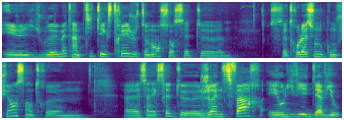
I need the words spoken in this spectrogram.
et, je voulais mettre un petit extrait justement sur cette, sur cette relation de confiance entre... c'est un extrait de Johan Sfar et Olivier Davio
